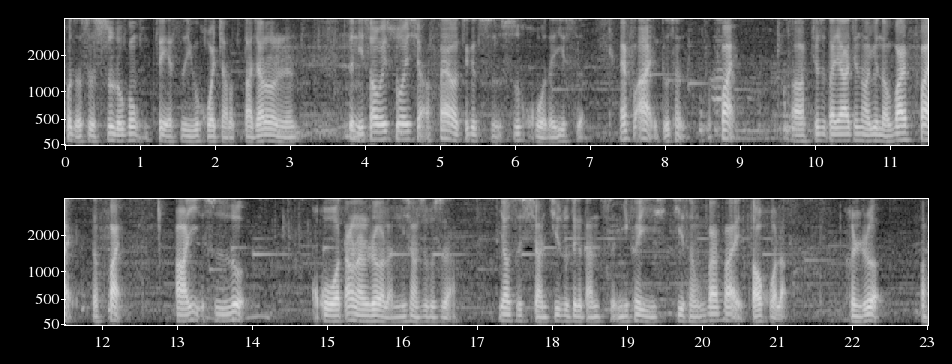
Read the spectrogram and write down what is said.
或者是司炉工，这也是与火打打交道的人。这里稍微说一下，fire 这个词是火的意思，f i 读成 fi，啊，就是大家经常用的 WiFi 的 fi，re 是热，火当然热了，你想是不是啊？要是想记住这个单词，你可以记成 WiFi 着火了，很热，啊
